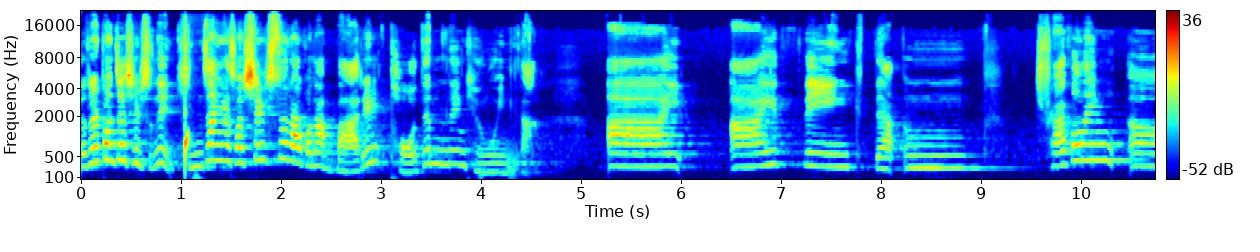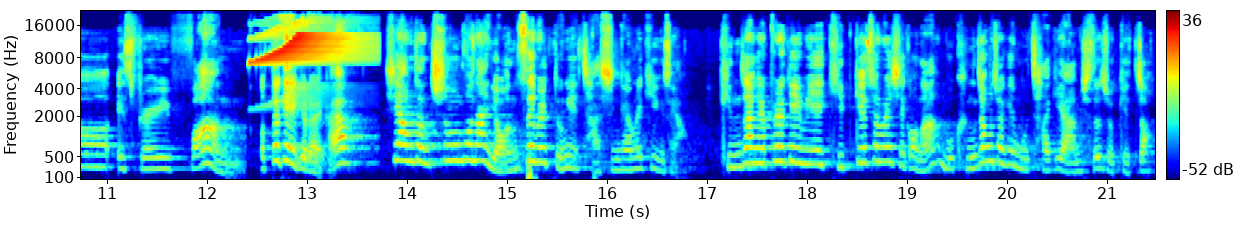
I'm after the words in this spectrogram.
여덟 번째 실수는 긴장해서 실수를 하거나 말을 더듬는 경우입니다. I, I think that, um, traveling uh, is very fun. 어떻게 해결할까요? 시험 전 충분한 연습을 통해 자신감을 키우세요. 긴장을 풀기 위해 깊게 숨을 쉬거나 뭐 긍정적인 뭐 자기 암시도 좋겠죠.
